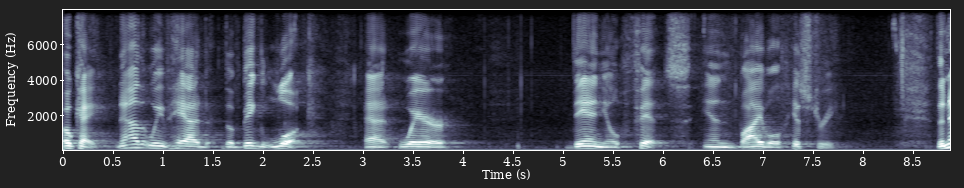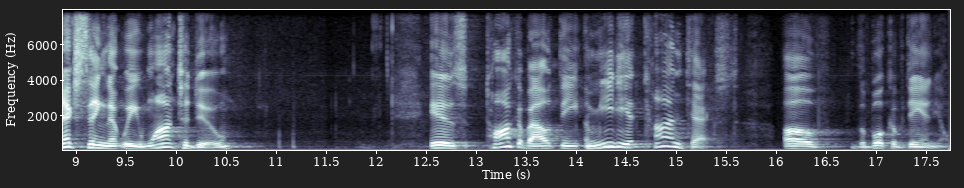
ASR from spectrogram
Okay, now that we've had the big look at where Daniel fits in Bible history, the next thing that we want to do is talk about the immediate context of the book of Daniel.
